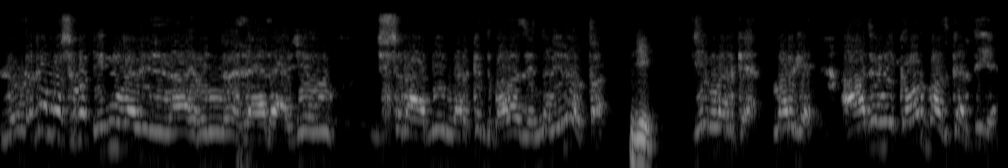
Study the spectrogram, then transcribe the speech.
लोटों का मुस्तकबिल जिस तरह आदमी मर के दोबारा ज़िंदा नहीं ना होता। जी। ये मर गया मर गए आज उन्होंने एक और बात कर दी है।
